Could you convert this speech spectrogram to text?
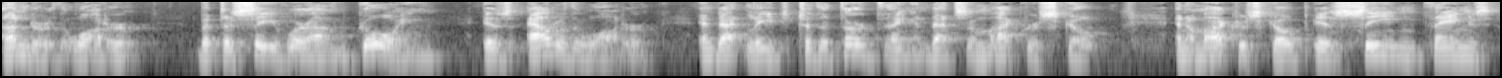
under the water, but to see where I'm going is out of the water. And that leads to the third thing, and that's a microscope. And a microscope is seeing things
